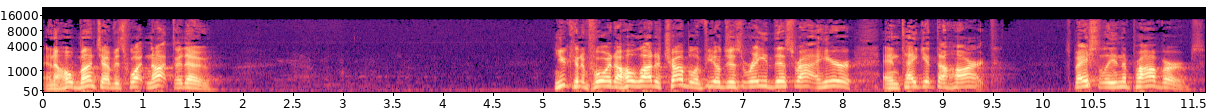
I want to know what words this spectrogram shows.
And a whole bunch of it's what not to do. You can avoid a whole lot of trouble if you'll just read this right here and take it to heart, especially in the Proverbs.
